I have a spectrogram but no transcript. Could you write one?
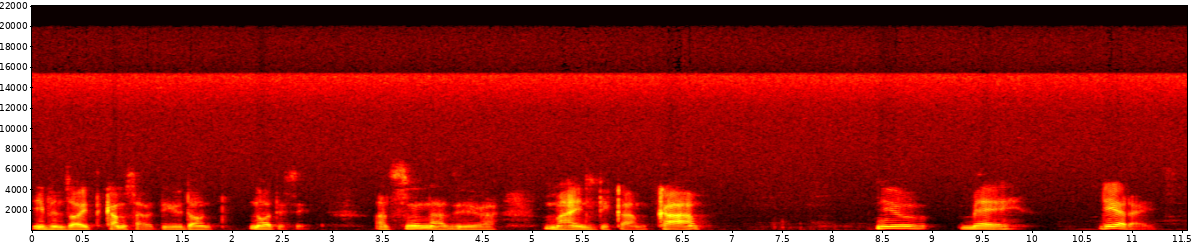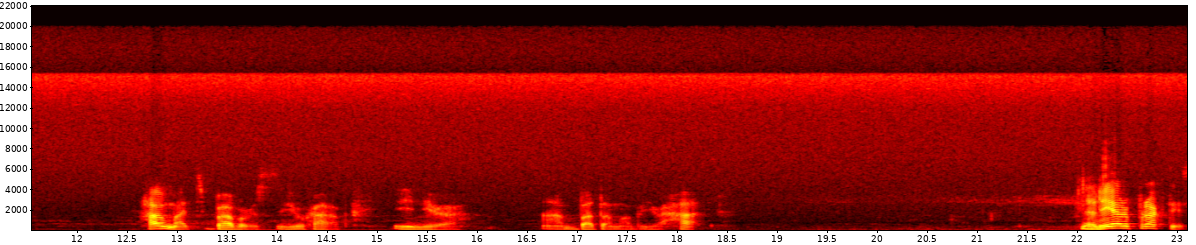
Even though it comes out, you don't notice it. As soon as your mind becomes calm, you may realize how much bubbles you have in your uh, bottom of your heart. The real practice,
